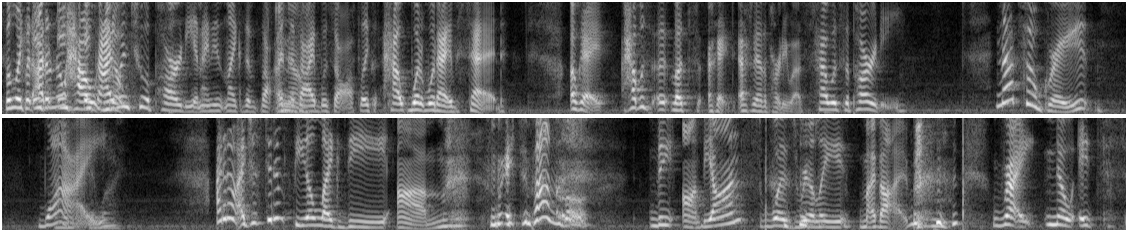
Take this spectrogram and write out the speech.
But like, But if, I don't know if- how, If I went to a party and I didn't like the vibe, and the vibe was off, like, how what would I have said? Okay, how was uh, let's okay, ask me how the party was. How was the party? Not so great. Why? I don't know. I just didn't feel like the um it's impossible. the ambiance was really my vibe. Right. No, it's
